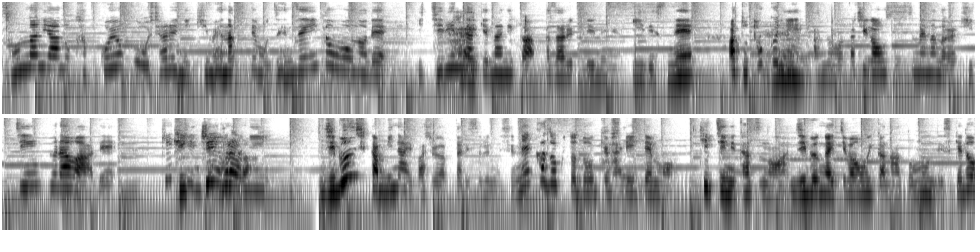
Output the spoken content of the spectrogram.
そんなにあのかっこよくおしゃれに決めなくても全然いいと思うので一輪だけ何か飾るっていうのにいいですね。はい、あと特に、あの私がおすすめなのがキッチンフラワーでキッチンフラワー自分しか見ない場所だったりするんですよね。家族と同居していても、はい、キッチンに立つのは自分が一番多いかなと思うんですけど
